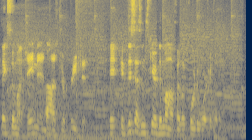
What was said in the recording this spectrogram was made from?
Thanks so much. Amen, Uh, sister. Preach it. If this hasn't scared them off, I look forward to working with them.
